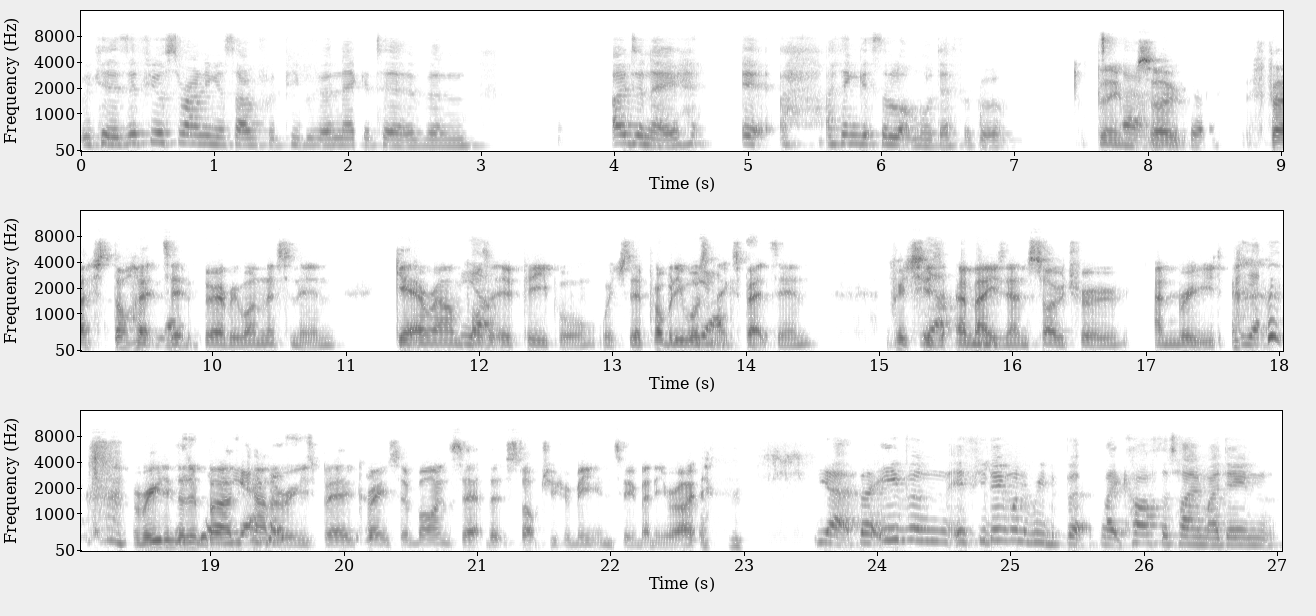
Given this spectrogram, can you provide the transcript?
Because if you're surrounding yourself with people who are negative and I don't know, it I think it's a lot more difficult. Boom. Um, so first diet yeah. tip for everyone listening, get around positive yeah. people, which they probably wasn't expecting which is yeah. amazing and so true. And read. Yeah. Reading doesn't burn calories, but it creates a mindset that stops you from eating too many, right? yeah, but even if you don't want to read a book, like half the time I don't.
